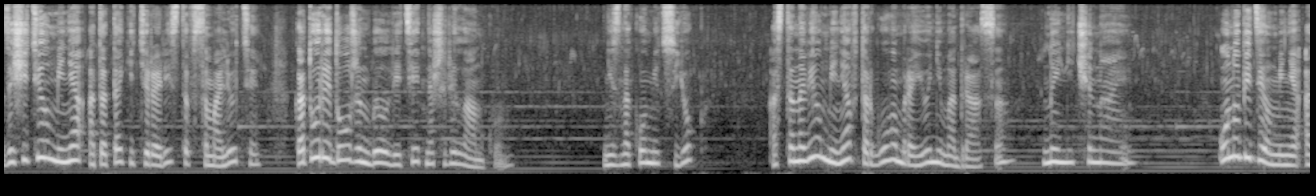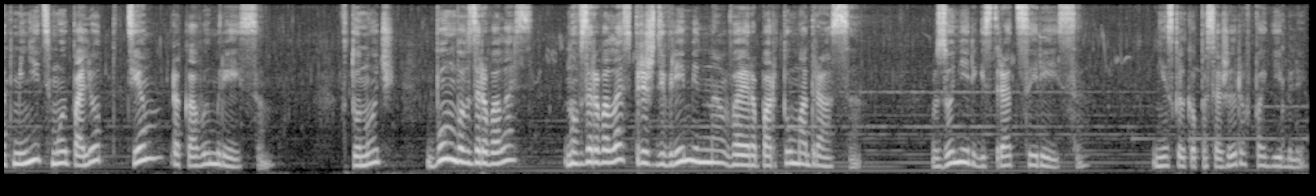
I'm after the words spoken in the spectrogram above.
защитил меня от атаки террористов в самолете, который должен был лететь на Шри-Ланку. Незнакомец Йог остановил меня в торговом районе Мадраса, ныне Чинаи. Он убедил меня отменить мой полет тем роковым рейсом. В ту ночь бомба взорвалась, но взорвалась преждевременно в аэропорту Мадраса, в зоне регистрации рейса. Несколько пассажиров погибли.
